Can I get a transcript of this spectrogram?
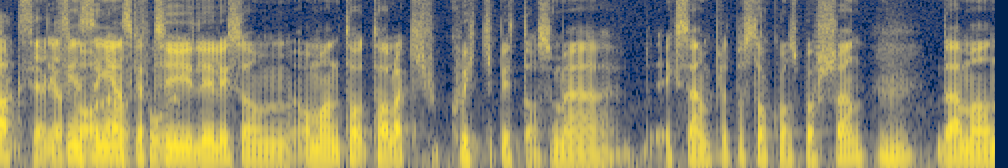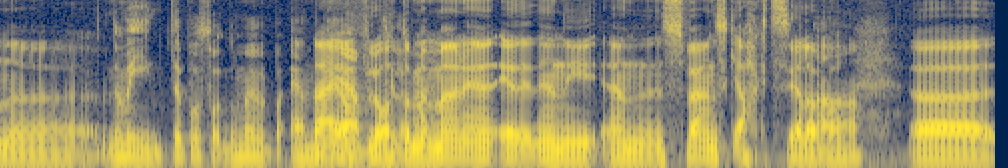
en, det finns en ganska tydlig, liksom, om man ta- talar Qu- Quickbit då, som är exemplet på Stockholmsbörsen, Mm. där man... eh, de är inte på, de är väl på MGM nej, ja, förlåt, men en, en, en, en svensk aktie i alla fall. Ja. Eh,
